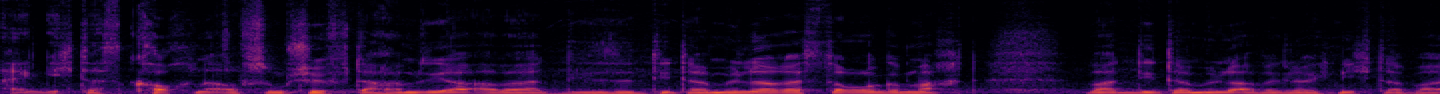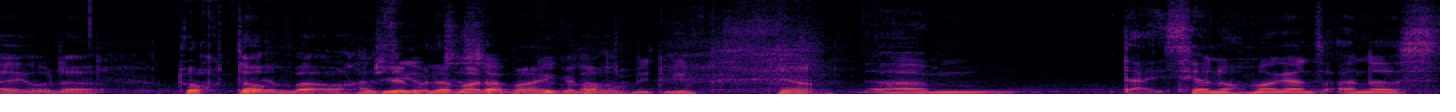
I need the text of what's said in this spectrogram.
eigentlich das Kochen auf so einem Schiff? Da haben Sie ja aber diese Dieter Müller Restaurant gemacht. War Dieter Müller aber gleich nicht dabei, oder? Doch, Doch Dieter, war auch Dieter Müller war dabei, genau. mit ihm. Ja. Ähm, da ist ja noch mal ganz anders.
